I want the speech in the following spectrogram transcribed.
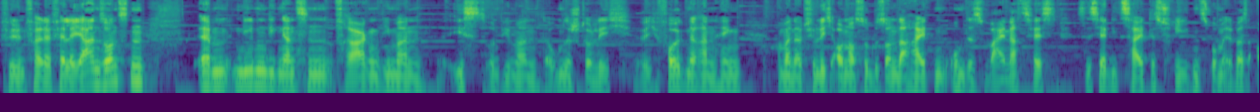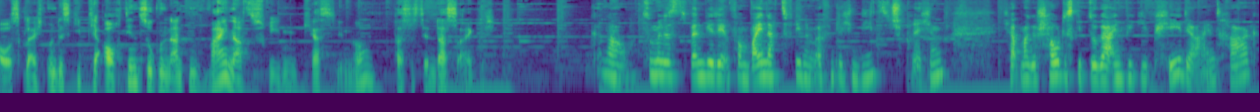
für den Fall der Fälle. Ja, ansonsten ähm, neben den ganzen Fragen, wie man isst und wie man da umsatzsteuerlich, welche Folgen daran hängen, haben wir natürlich auch noch so Besonderheiten um das Weihnachtsfest. Es ist ja die Zeit des Friedens, wo man etwas ausgleicht. Und es gibt ja auch den sogenannten Weihnachtsfrieden, Kerstin. Ne? Was ist denn das eigentlich? Genau, zumindest wenn wir vom Weihnachtsfrieden im öffentlichen Dienst sprechen. Ich habe mal geschaut, es gibt sogar einen Wikipedia-Eintrag.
